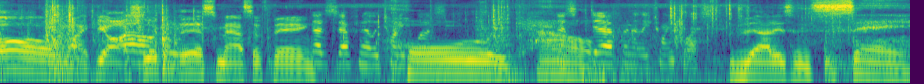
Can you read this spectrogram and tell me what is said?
Oh my gosh, Oh, look at this massive thing. that's definitely 20 plus. Holy cow. That's definitely 20 plus. That is insane.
